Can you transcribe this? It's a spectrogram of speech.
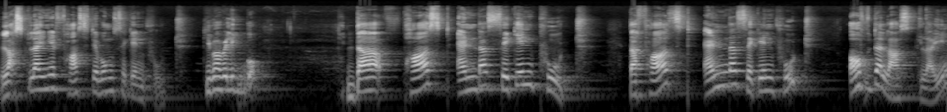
লাস্ট লাইনের ফার্স্ট এবং সেকেন্ড ফুট কীভাবে লিখব? The first and the second foot the first and the second foot of the last line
